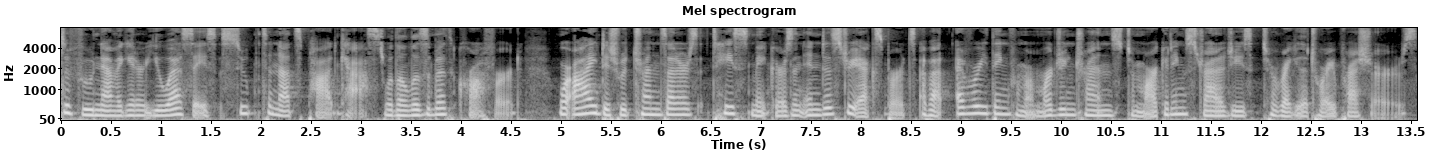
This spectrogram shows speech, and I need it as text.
to Food Navigator USA's Soup to Nuts podcast with Elizabeth Crawford, where I dish with trendsetters, tastemakers, and industry experts about everything from emerging trends to marketing strategies to regulatory pressures.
